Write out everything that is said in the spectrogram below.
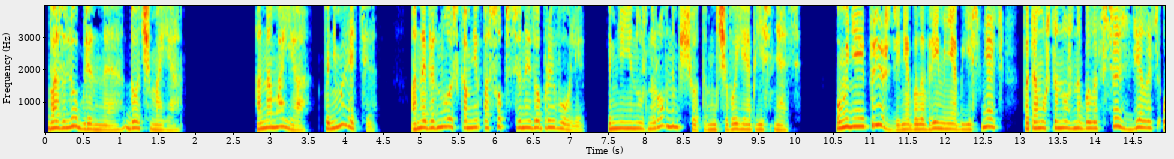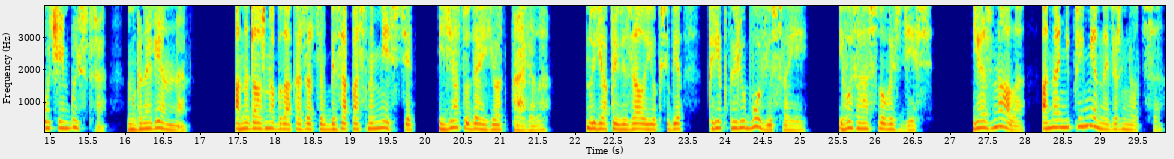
Возлюбленная, дочь моя. Она моя, понимаете? Она вернулась ко мне по собственной доброй воле, и мне не нужно ровным счетом ничего ей объяснять. У меня и прежде не было времени объяснять, потому что нужно было все сделать очень быстро, мгновенно. Она должна была оказаться в безопасном месте, и я туда ее отправила. Но я привязала ее к себе крепкой любовью своей, и вот она снова здесь. Я знала, она непременно вернется.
